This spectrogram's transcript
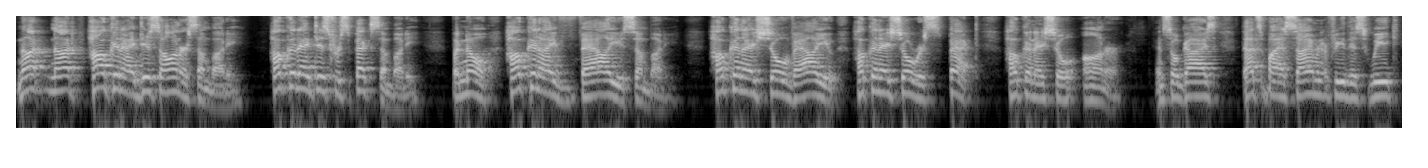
not not how can I dishonor somebody? How can I disrespect somebody? But no, how can I value somebody? How can I show value? How can I show respect? How can I show honor? And so, guys, that's my assignment for you this week.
